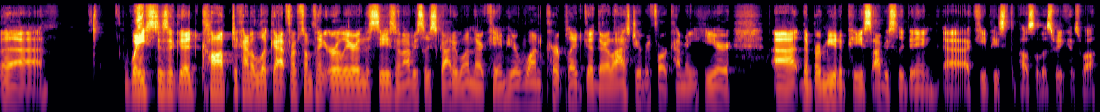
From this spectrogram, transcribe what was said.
uh, waste is a good comp to kind of look at from something earlier in the season. Obviously scotty won there came here won. Kurt played good there last year before coming here. Uh, the bermuda piece obviously being uh, a key piece of the puzzle this week as well.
